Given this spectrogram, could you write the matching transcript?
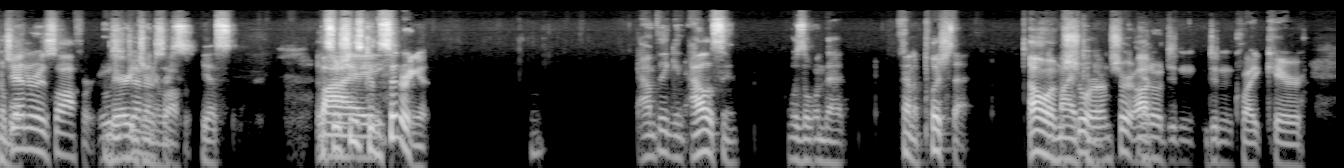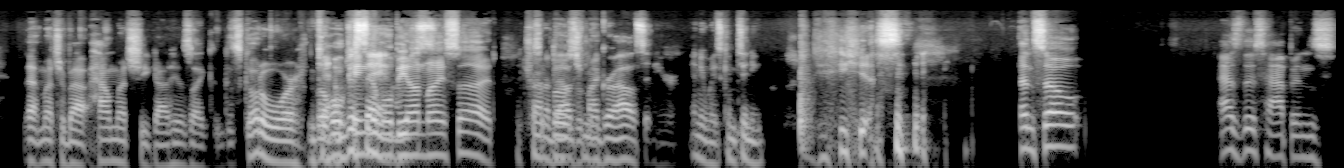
reasonable. generous offer. It was very a generous, generous. offer. Yes. And so she's considering it. I'm thinking Alicent was the one that kind of pushed that. Oh, I'm sure. opinion. I'm sure Yeah. Otto didn't didn't quite care that much about how much she got. He was like, "Let's go to war. The Okay, whole kingdom saying, will be on my side." I'm trying to vouch for my girl Alicent here. Anyways, continue. yes. and so, as this happens,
